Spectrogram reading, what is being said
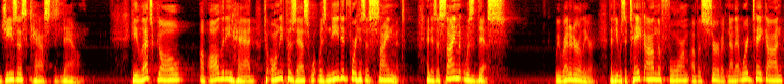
Jesus casts down. He lets go of all that he had to only possess what was needed for his assignment. And his assignment was this. We read it earlier, that he was to take on the form of a servant. Now that word take on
